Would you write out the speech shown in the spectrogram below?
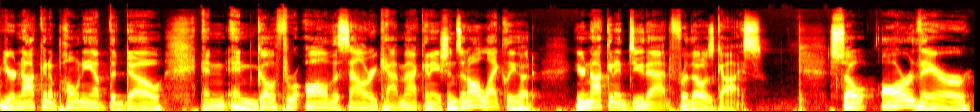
you're not going to pony up the dough and and go through all the salary cap machinations. In all likelihood, you're not going to do that for those guys. So, are there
